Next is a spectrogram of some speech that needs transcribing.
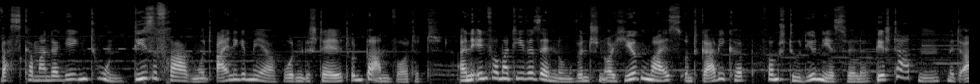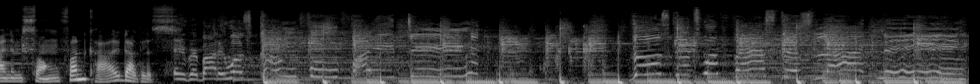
Was kann man dagegen tun? Diese Fragen und einige mehr wurden gestellt und beantwortet. Eine informative Sendung wünschen euch Jürgen Mais und Gabi Köpp vom Studio Nierswelle. Wir starten mit einem Song von Carl Douglas. Everybody was kung fu fighting. Those kids were fast as lightning.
